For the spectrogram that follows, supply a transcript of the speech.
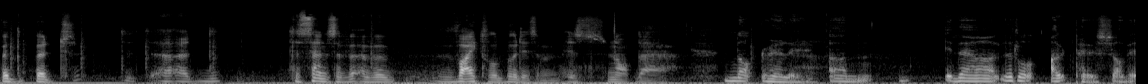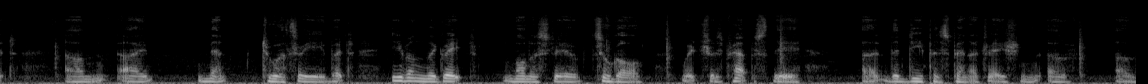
But but uh, the sense of, of a vital Buddhism is not there. Not really. Um, there are little outposts of it. Um, I met two or three, but even the great monastery of Tsugol, which was perhaps the uh, the deepest penetration of, of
